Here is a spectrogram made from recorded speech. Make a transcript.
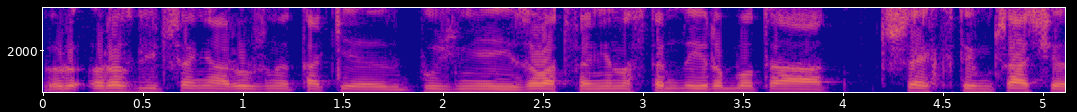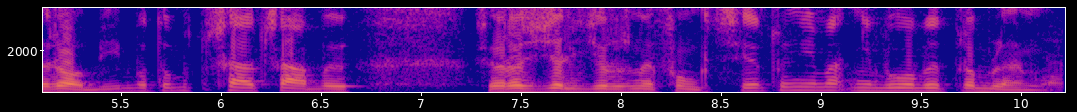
ro- rozliczenia różne takie, później załatwianie następnej roboty, a trzech w tym czasie robi, bo to trzeba, trzeba by się rozdzielić różne funkcje, to nie, ma, nie byłoby problemu.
